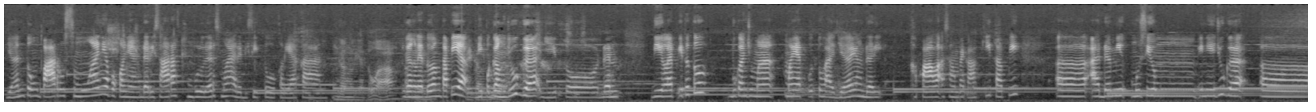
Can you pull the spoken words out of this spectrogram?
jantung, paru, semuanya pokoknya dari saraf, pembuluh darah semuanya ada di situ kelihatan. nggak ngeliat doang Nggak ngeliat doang, tapi ya Pegang dipegang juga. gitu. Dan di lab itu tuh bukan cuma mayat utuh aja yang dari kepala sampai kaki, tapi eh, ada museum ini juga eh,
